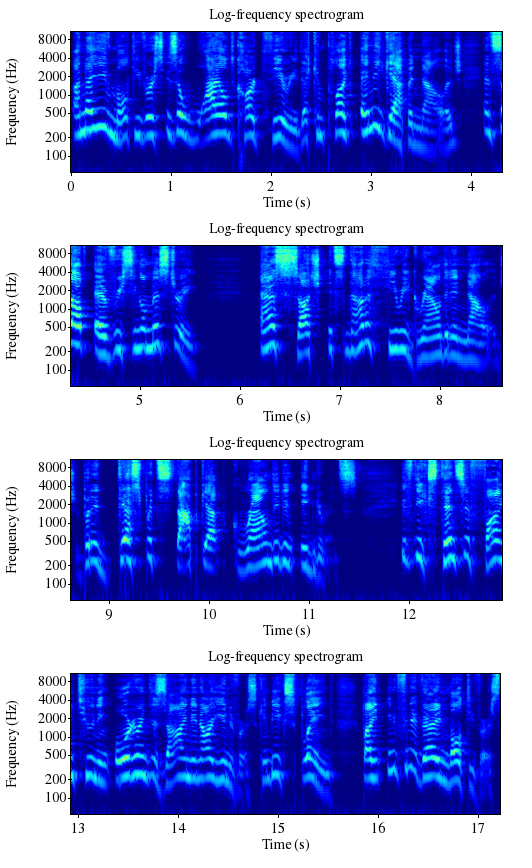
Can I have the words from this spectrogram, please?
A naive multiverse is a wild card theory that can plug any gap in knowledge and solve every single mystery. As such, it's not a theory grounded in knowledge, but a desperate stopgap grounded in ignorance. If the extensive fine tuning, order, and design in our universe can be explained by an infinite variant multiverse,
